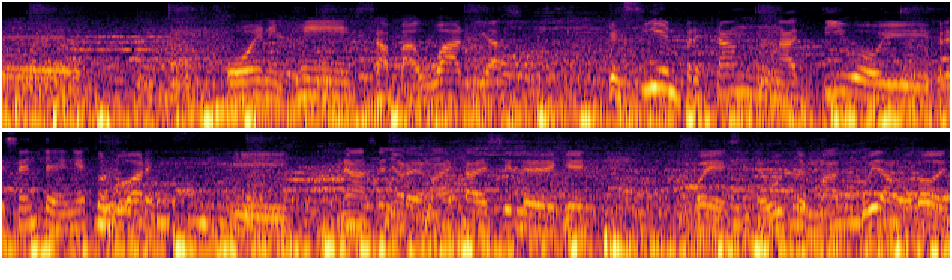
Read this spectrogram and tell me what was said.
eh, ONG, salvaguardias, que siempre están activos y presentes en estos lugares. Y nada, señores, además está decirle de que, oye, si te gusta el mar, cuídalo, brother.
